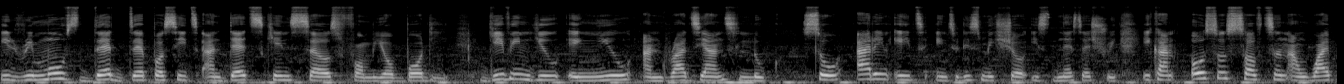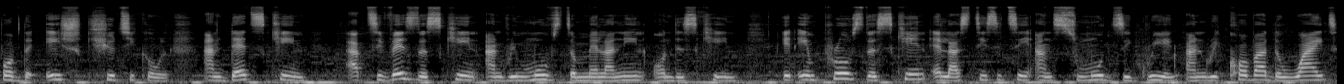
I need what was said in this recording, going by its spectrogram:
It removes dead deposits and dead skin cells from your body, giving you a new and radiant look so adding it into this mixture is necessary it can also soften and wipe off the aged cuticle and dead skin activates the skin and removes the melanin on the skin. It improves the skin elasticity and smooth degree and recover the white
